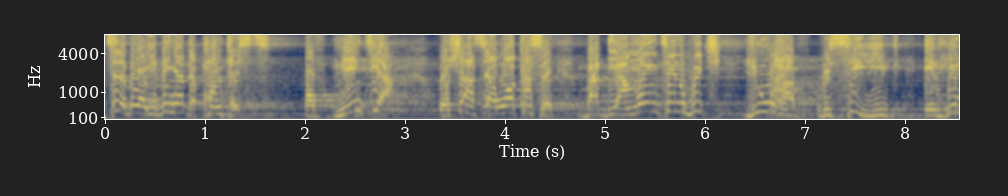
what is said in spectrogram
sɛdeɛ ɛbɛyɛ a yɛbɛnya the context of nientia wɔhyɛ ase a wɔreka but the anointing which you have received in him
